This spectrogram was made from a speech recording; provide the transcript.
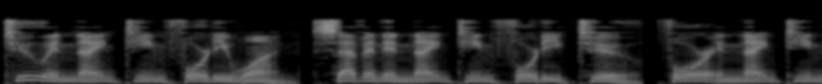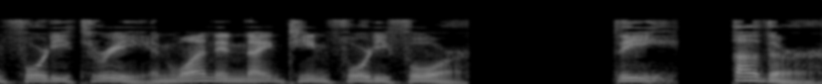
2 in 1941, 7 in 1942, 4 in 1943 and 1 in 1944. The other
